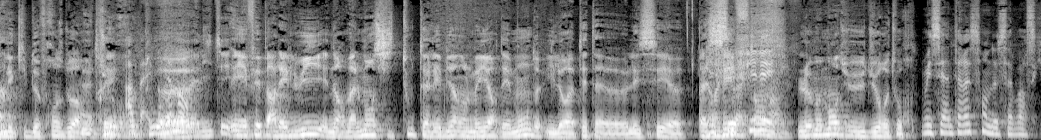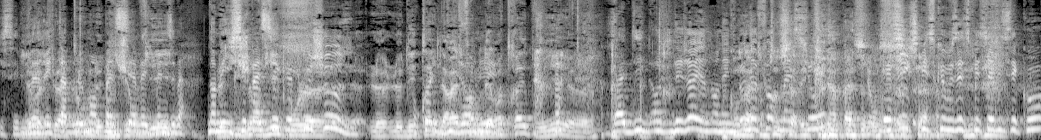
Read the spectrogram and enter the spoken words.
où l'équipe de France doit rentrer. Ah bah, euh, réalité. Et il fait parler de lui. Et normalement, si tout allait bien dans le meilleur des mondes, il aurait peut-être laissé passer le moment du, du retour. Mais c'est intéressant de savoir ce qui s'est véritablement passé avec Benzema. Non, mais il s'est passé quelque chose le détail de la réforme des retraites, vous voyez. Euh. Bah, déjà, on a une bonne information. Eric, puisque vous êtes spécialiste éco,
